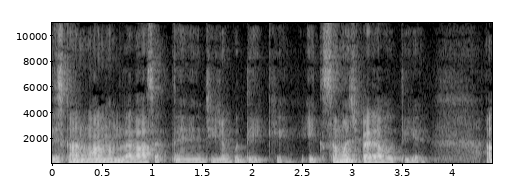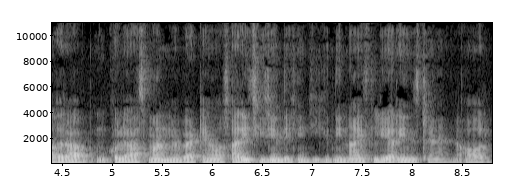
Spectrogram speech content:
जिसका अनुमान हम लगा सकते हैं इन चीज़ों को देख के। एक समझ पैदा होती है। अगर आप खुले आसमान में बैठे और सारी चीज़ें देखें कि कितनी नाइसली अरेंज्ड हैं और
